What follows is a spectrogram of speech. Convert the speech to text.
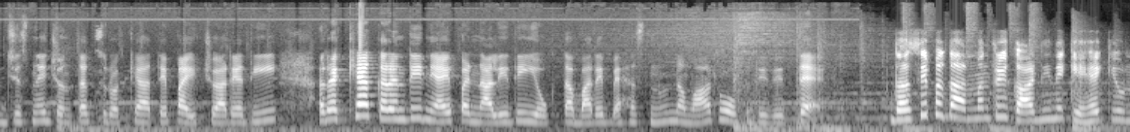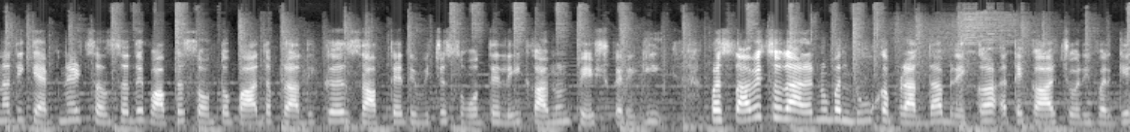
ਜਿਸ ਨੇ ਜਨਤਕ ਸੁਰੱਖਿਆ ਅਤੇ ਭਾਈਚਾਰੇ ਦੀ ਰੱਖਿਆ ਕਰਨ ਦੀ ਨਿਆਂ ਪ੍ਰਣਾਲੀ ਦੀ ਯੋਗਤਾ ਬਾਰੇ ਬਹਿਸ ਨੂੰ ਨਵਾਂ ਰੂਪ ਦੇ ਦਿੱਤਾ ਹੈ। ਦਸੀ ਪ੍ਰਧਾਨ ਮੰਤਰੀ ਕਾਰਨੀ ਨੇ ਕਿਹਾ ਕਿ ਉਹਨਾਂ ਦੀ ਕੈਬਨਿਟ ਸੰਸਦ ਦੇ ਵਾਪਸ ਆਉਣ ਤੋਂ ਬਾਅਦ ਅਪਰਾਧਿਕ ਜ਼ਾਬਤੇ ਦੇ ਵਿੱਚ ਸੋਧ ਦੇ ਲਈ ਕਾਨੂੰਨ ਪੇਸ਼ ਕਰੇਗੀ। ਪ੍ਰਸਤਾਵਿਤ ਸੁਧਾਰਨ ਨੂੰ ਬੰਦੂਕ ਅਪਰਾਧਾਂ, ਬ੍ਰੇਕਾਂ ਅਤੇ ਕਾਰ ਚੋਰੀ ਵਰਗੇ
